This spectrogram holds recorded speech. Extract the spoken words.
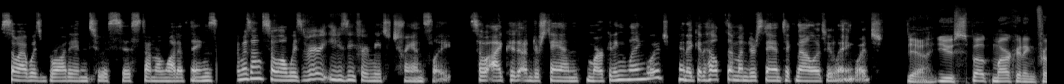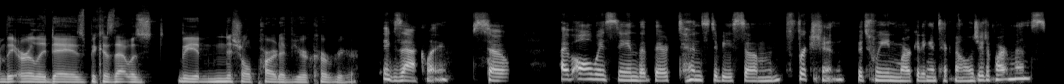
So I was brought in to assist on a lot of things. It was also always very easy for me to translate. So I could understand marketing language and I could help them understand technology language. Yeah, you spoke marketing from the early days because that was the initial part of your career. Exactly. So I've always seen that there tends to be some friction between marketing and technology departments.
